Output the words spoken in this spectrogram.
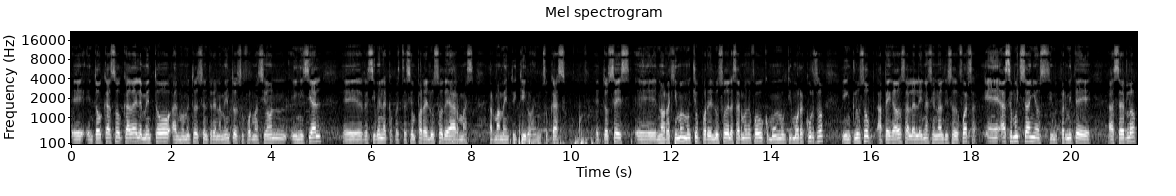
Eh, en todo caso, cada elemento al momento de su entrenamiento, de su formación inicial, eh, reciben la capacitación para el uso de armas, armamento y tiro, en su caso. Entonces, eh, nos regimos mucho por el uso de las armas de fuego como un último recurso, incluso apegados a la Ley Nacional de Uso de Fuerza. hace muchos años, si me permite hacerlo,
